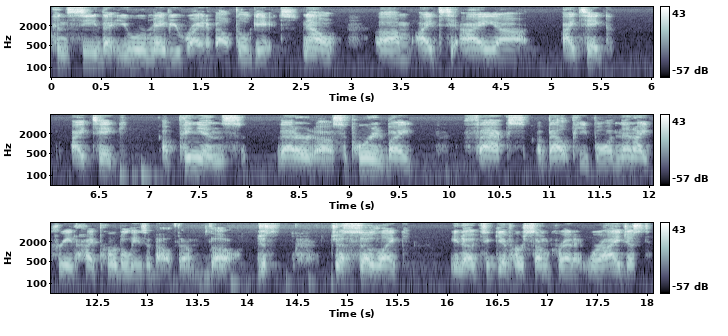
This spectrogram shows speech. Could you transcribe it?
concede that you were maybe right about Bill Gates. Now, um, I t- I uh, I take I take opinions that are uh, supported by facts about people, and then I create hyperboles about them. Though, just just so like you know to give her some credit, where I just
